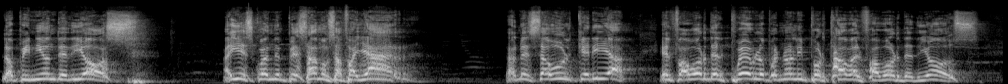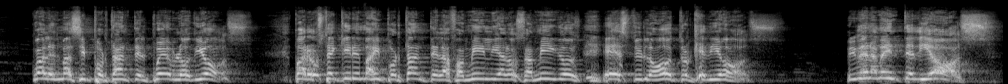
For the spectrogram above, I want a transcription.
la opinión de Dios. Ahí es cuando empezamos a fallar. Tal vez Saúl quería el favor del pueblo, pero no le importaba el favor de Dios. ¿Cuál es más importante, el pueblo o Dios? Para usted, ¿quién es más importante? La familia, los amigos, esto y lo otro que Dios. Primeramente Dios,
